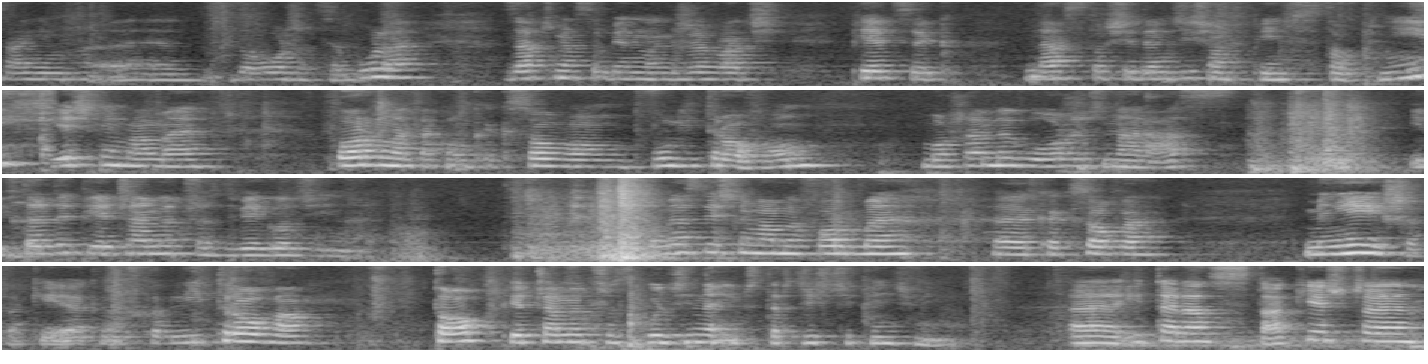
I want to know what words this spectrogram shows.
Zanim e, dołożę cebulę, zacznę sobie nagrzewać piecyk na 175 stopni. Jeśli mamy formę taką keksową, dwulitrową, możemy włożyć na raz i wtedy pieczemy przez 2 godziny. Natomiast jeśli mamy formy e, keksowe mniejsze, takie jak na przykład litrowa, to pieczemy przez godzinę i 45 minut. E, I teraz tak, jeszcze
